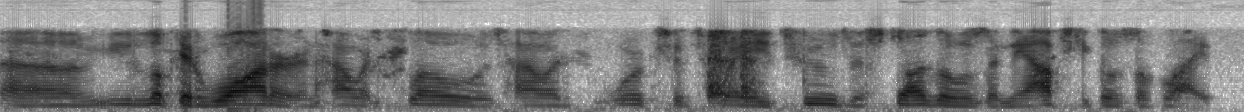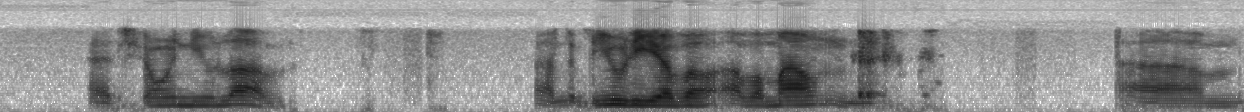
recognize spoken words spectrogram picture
uh, you look at water and how it flows, how it works its way through the struggles and the obstacles of life, That's showing you love. Uh, the beauty of a of a mountain. Um,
